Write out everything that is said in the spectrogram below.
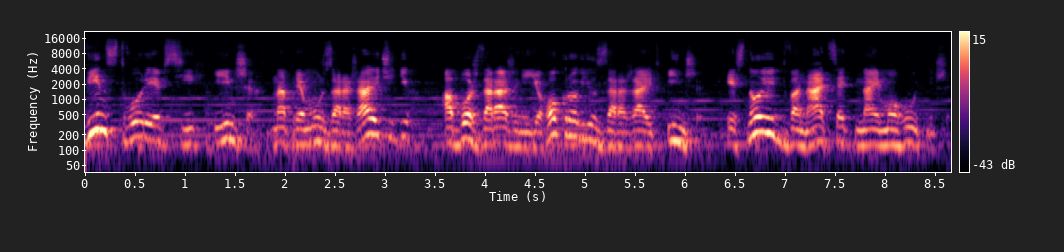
Він створює всіх інших, напряму ж заражаючи їх, або ж заражені його кров'ю заражають інших. Існують 12 наймогутніших.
